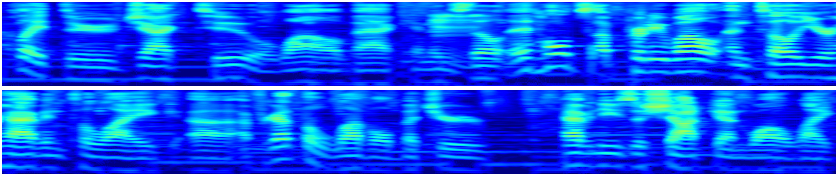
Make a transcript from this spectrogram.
played through Jak 2 a while back, and it Mm. still it holds up pretty well until you're having to like uh, I forgot the level, but you're having to use a shotgun while like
